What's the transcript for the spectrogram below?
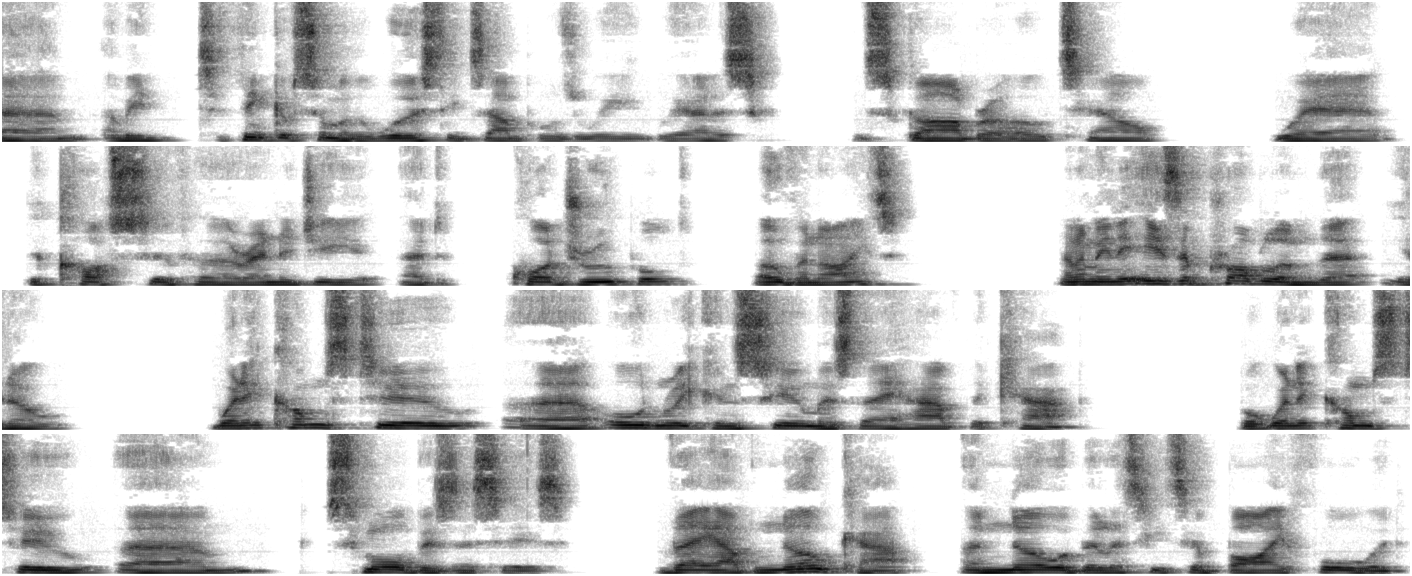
Um, I mean, to think of some of the worst examples, we, we had a Scarborough hotel where the costs of her energy had quadrupled overnight. And I mean, it is a problem that, you know, when it comes to uh, ordinary consumers, they have the cap. But when it comes to um, small businesses, they have no cap and no ability to buy forward.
